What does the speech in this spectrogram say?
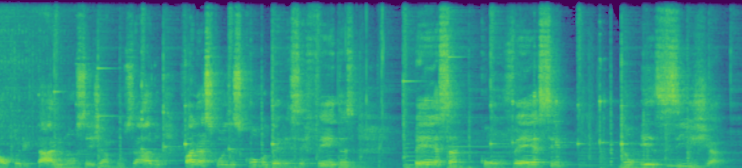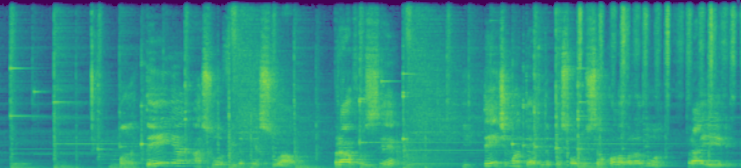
autoritário, não seja abusado, fale as coisas como devem ser feitas, peça, converse, não exija. Mantenha a sua vida pessoal para você e tente manter a vida pessoal do seu colaborador para ele.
